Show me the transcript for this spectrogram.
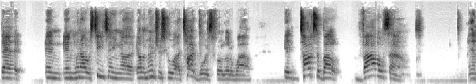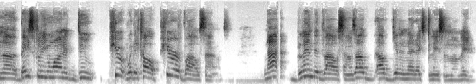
that, and, and when I was teaching uh, elementary school, I taught voice for a little while. It talks about vowel sounds. And uh, basically, you want to do pure, what they call pure vowel sounds, not blended vowel sounds. I'll, I'll get in that explanation a little later.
